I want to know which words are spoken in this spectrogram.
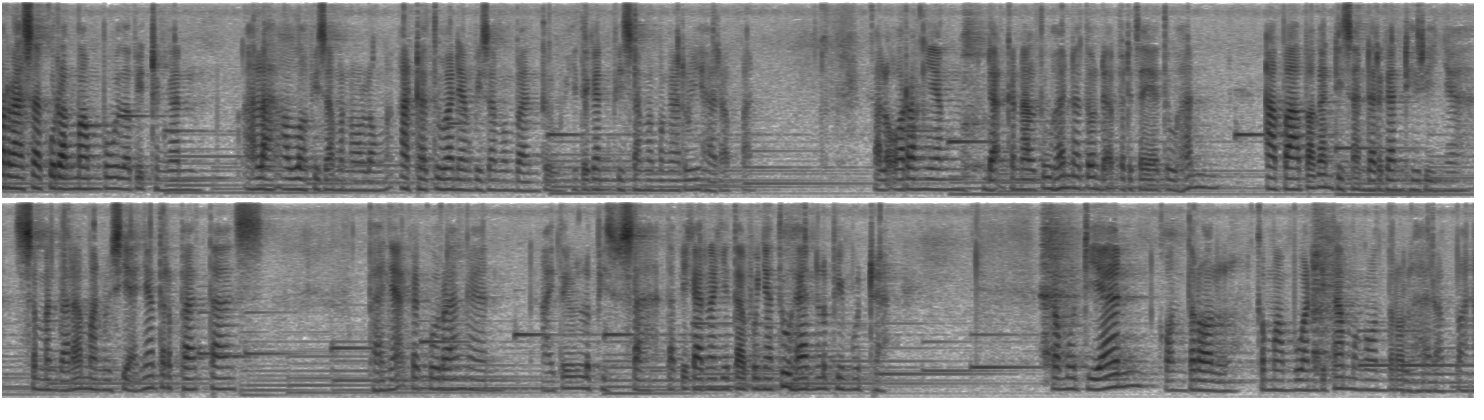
merasa kurang mampu tapi dengan Allah Allah bisa menolong. Ada Tuhan yang bisa membantu. Itu kan bisa mempengaruhi harapan. Kalau orang yang tidak kenal Tuhan atau tidak percaya Tuhan apa-apa kan disandarkan dirinya. Sementara manusianya terbatas. Banyak kekurangan. Nah, itu lebih susah. Tapi karena kita punya Tuhan lebih mudah Kemudian kontrol, kemampuan kita mengontrol harapan.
